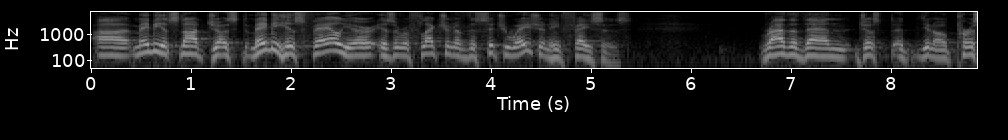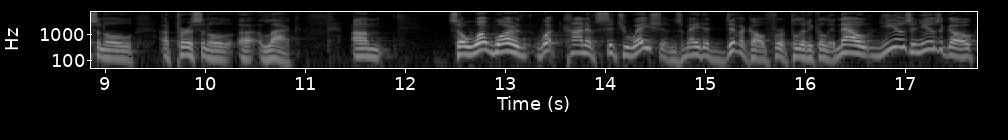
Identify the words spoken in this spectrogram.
Uh, maybe it's not just, maybe his failure is a reflection of the situation he faces rather than just, a, you know, personal, a personal uh, lack. Um, so what, were, what kind of situations made it difficult for a political leader? Now, years and years ago,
